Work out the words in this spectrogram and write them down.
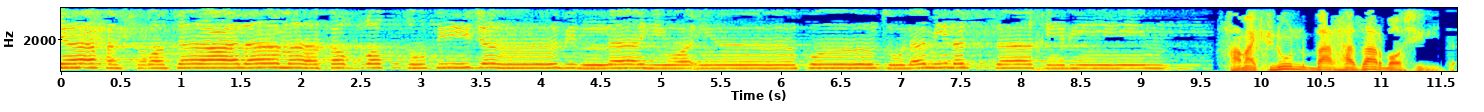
یا حسرت على ما فرطت في جنب الله وان كنت لمن الساخرین. همکنون برحذر باشید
